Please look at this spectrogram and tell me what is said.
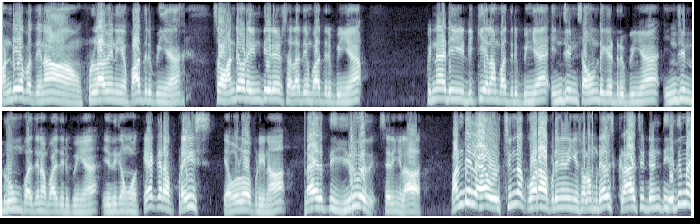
வண்டியை பார்த்தீங்கன்னா ஃபுல்லாகவே நீங்கள் பார்த்துருப்பீங்க. ஸோ வண்டியோட இன்டீரியர்ஸ் எல்லாத்தையும் பார்த்துருப்பீங்க. பின்னாடி டிக்கியெல்லாம் பார்த்துருப்பீங்க இன்ஜின் சவுண்டு கேட்டிருப்பீங்க இன்ஜின் ரூம் பார்த்தீங்கன்னா பார்த்துருப்பீங்க. இதுக்கு அவங்க கேட்குற ப்ரைஸ் எவ்வளோ அப்படின்னா ரெண்டாயிரத்தி இருபது சரிங்களா? வண்டியில் ஒரு சின்ன குறை அப்படின்னு நீங்கள் சொல்ல முடியாது. ஸ்க்ராட்ச் டென்ட் எதுவுமே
